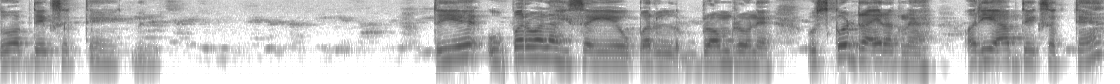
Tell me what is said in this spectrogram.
तो आप देख सकते हैं एक मिनट। तो ये ऊपर वाला हिस्सा, ये ऊपर ब्राउन ब्राउन है, उसको ड्राई रखना है। और ये आप देख सकते हैं,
